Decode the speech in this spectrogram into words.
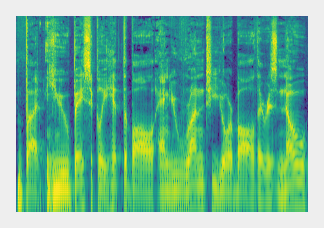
but you basically hit the ball and you run to your ball. There is no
